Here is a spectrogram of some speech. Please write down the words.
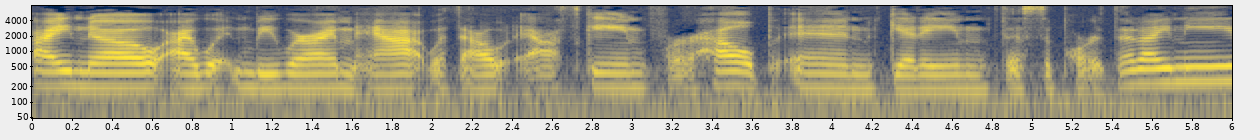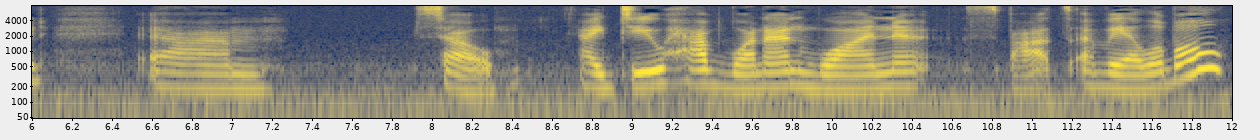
I know I wouldn't be where I'm at without asking for help and getting the support that I need. Um, so, I do have one on one spots available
